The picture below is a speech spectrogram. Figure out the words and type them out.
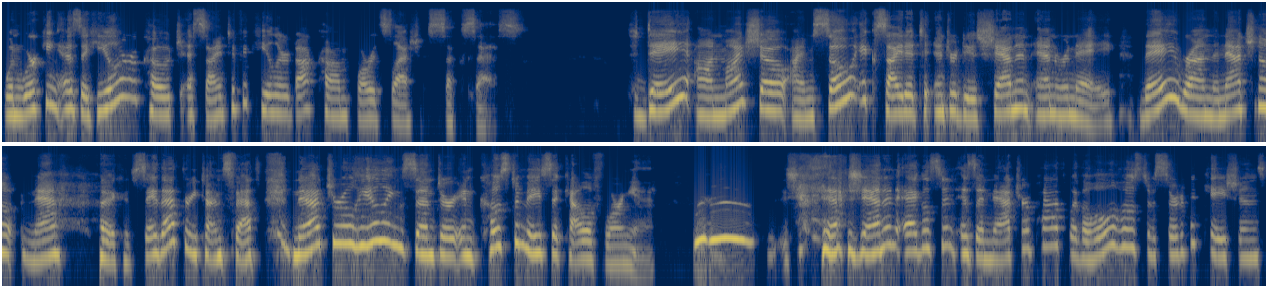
when working as a healer or coach at scientifichealer.com forward slash success. Today on my show, I'm so excited to introduce Shannon and Renee. They run the National, na, I can say that three times fast, Natural Healing Center in Costa Mesa, California. Shannon Eggleston is a naturopath with a whole host of certifications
